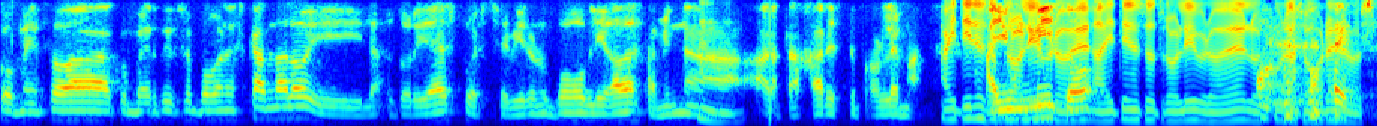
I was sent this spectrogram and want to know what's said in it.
comenzó a convertirse un poco en escándalo y las autoridades pues se vieron un poco obligadas también a, atajar este problema. Ahí tienes otro libro, ¿eh? ahí tienes otro libro, ¿eh? Los curas obreros.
